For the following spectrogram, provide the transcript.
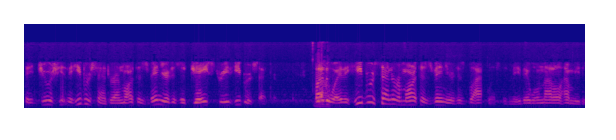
the Jewish, the Hebrew Center on Martha's Vineyard is a J Street Hebrew Center. By wow. the way, the Hebrew Center of Martha's Vineyard has blacklisted me. They will not allow me to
